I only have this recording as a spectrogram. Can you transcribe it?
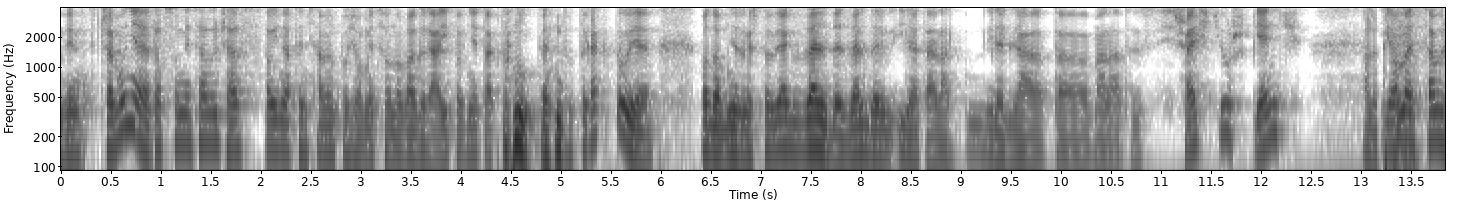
Więc czemu nie? To w sumie cały czas stoi na tym samym poziomie co nowa gra i pewnie tak to Nintendo traktuje. Podobnie zresztą jak Zelda. Zelda ile ta lat, ile gra ta ma lat? 6 już? 5? Ale I ona jest cały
